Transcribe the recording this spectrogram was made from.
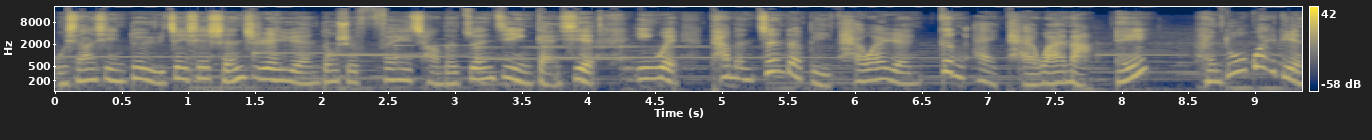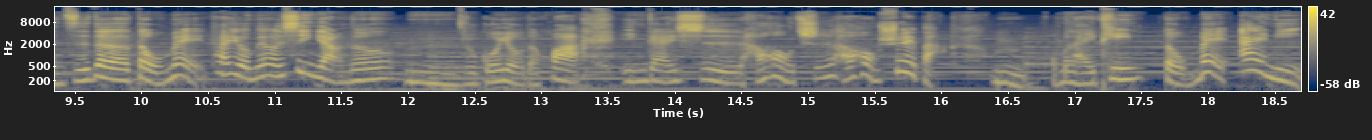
我相信对于这些神职人员都是非常的尊敬、感谢，因为他们真的比台湾人更爱台湾呐、啊。诶，很多怪点子的斗妹，她有没有信仰呢？嗯，如果有的话，应该是好好吃、好好睡吧。嗯，我们来听斗妹爱你。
